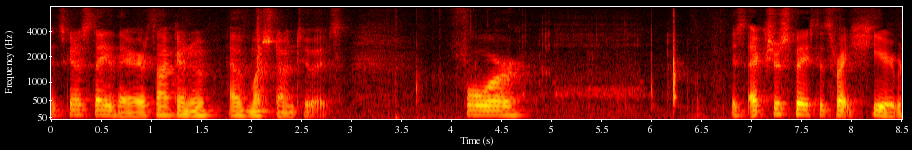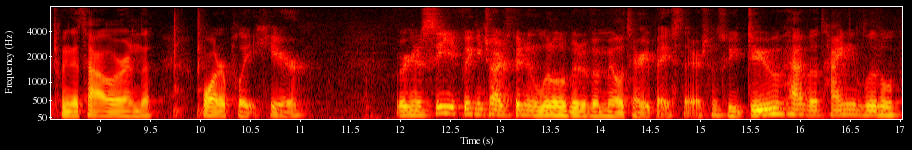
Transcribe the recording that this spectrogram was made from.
it's going to stay there. It's not going to have much done to it. For this extra space that's right here between the tower and the water plate here, we're going to see if we can try to fit in a little bit of a military base there. Since we do have a tiny little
